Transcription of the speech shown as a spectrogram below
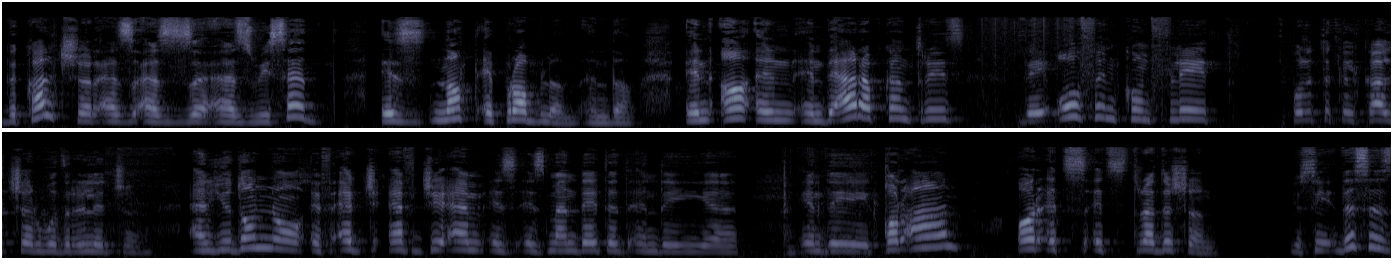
The culture, as, as, uh, as we said, is not a problem in them. In, uh, in, in the Arab countries, they often conflate political culture with religion. And you don't know if FGM is, is mandated in the, uh, in the Quran or it's, it's tradition. You see, this is,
